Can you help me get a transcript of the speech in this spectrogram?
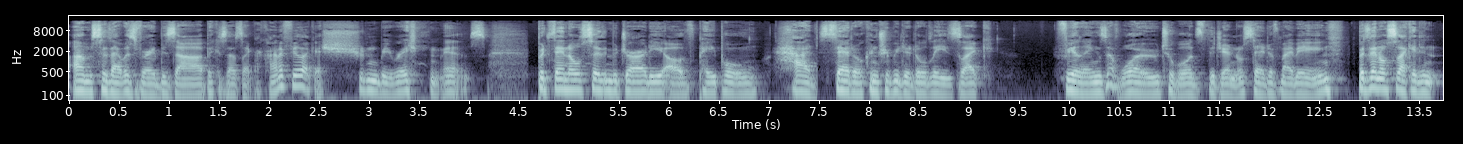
Um, so that was very bizarre because I was like, I kind of feel like I shouldn't be reading this. But then also the majority of people had said or contributed all these like feelings of woe towards the general state of my being. But then also like I didn't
